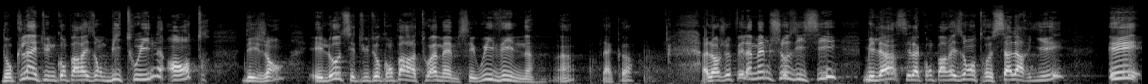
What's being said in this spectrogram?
Donc l'un est une comparaison between, entre des gens, et l'autre c'est tu te compares à toi-même, c'est within. Hein? D'accord? Alors je fais la même chose ici, mais là c'est la comparaison entre salarié et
